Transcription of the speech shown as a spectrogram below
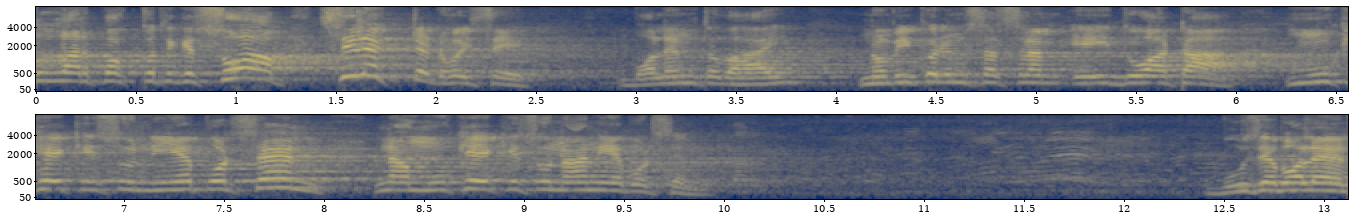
আল্লাহর পক্ষ থেকে সব সিলেক্টেড হয়েছে বলেন তো ভাই, নবী করিম সাল্লাম এই দোয়াটা মুখে কিছু নিয়ে পড়ছেন না মুখে কিছু না নিয়ে পড়ছেন? বুঝে বলেন,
